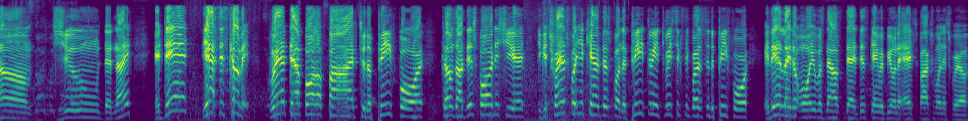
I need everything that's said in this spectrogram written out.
um, June the 9th. And then, yes, it's coming. Grand Theft Auto 5 to the P4 comes out this fall this year. You can transfer your characters from the P3 and 360 version to the P4, and then later on it was announced that this game would be on the Xbox One as well.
